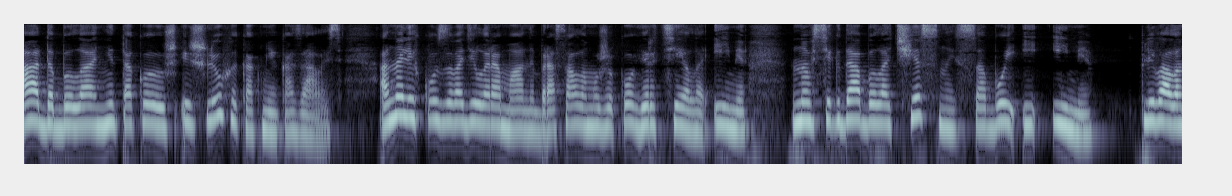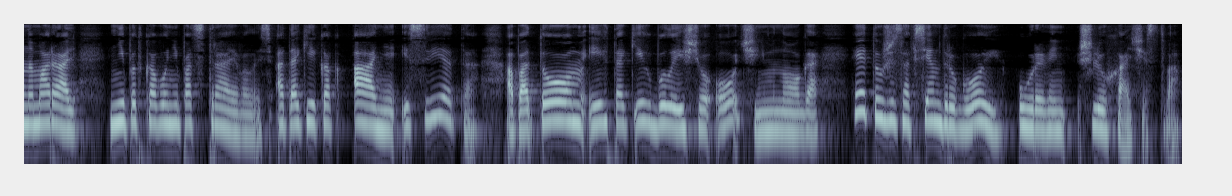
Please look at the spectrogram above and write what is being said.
Ада была не такой уж и шлюхой, как мне казалось. Она легко заводила романы, бросала мужиков, вертела ими, но всегда была честной с собой и ими. Плевала на мораль, ни под кого не подстраивалась, а такие, как Аня и Света, а потом их таких было еще очень много, это уже совсем другой уровень шлюхачества.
